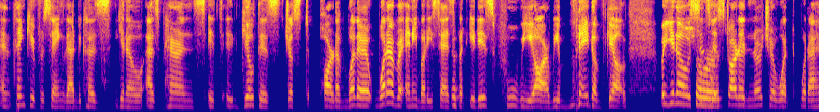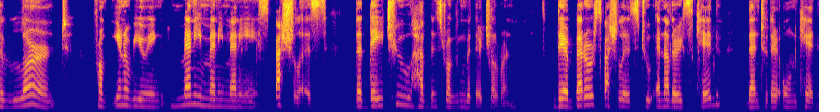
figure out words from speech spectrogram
and thank you for saying that because you know, as parents, it, it guilt is just part of whether whatever anybody says, but it is who we are. We're made of guilt. But you know, sure. since I started nurture, what what I have learned from interviewing many, many, many specialists that they too have been struggling with their children. They're better specialists to another's kid than to their own kid.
